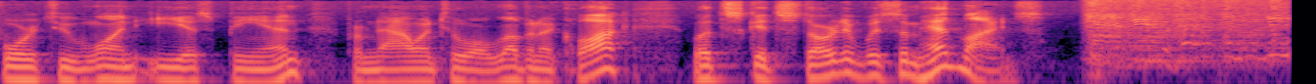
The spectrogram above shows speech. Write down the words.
206-421-ESPN from now until 11 o'clock. Let's get started with some headlines.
